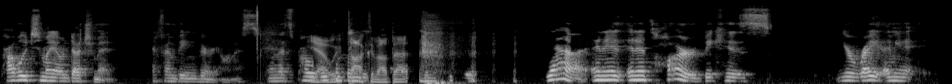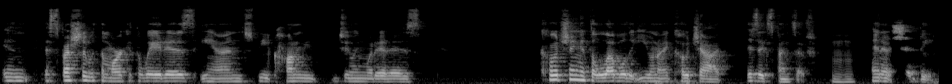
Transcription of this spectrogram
probably to my own detriment, if I'm being very honest, and that's probably yeah, we've talked about that. yeah, and it and it's hard because you're right. I mean, in especially with the market the way it is and the economy doing what it is, coaching at the level that you and I coach at is expensive, Mhm. and it should be.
